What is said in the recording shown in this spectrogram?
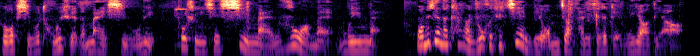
如果脾不统血的脉细无力，都是一些细脉、弱脉、微脉。我们现在看看如何去鉴别。我们教材里其实给个要点啊，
